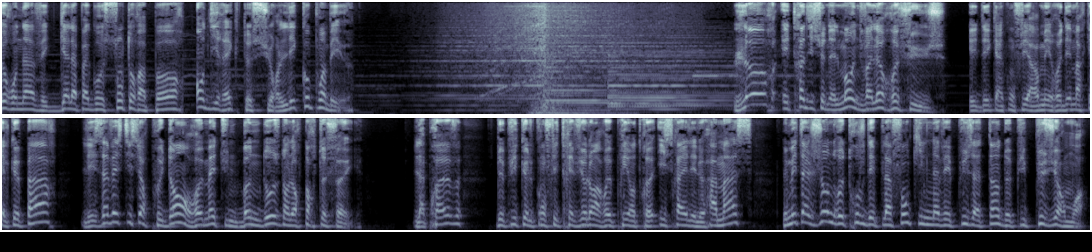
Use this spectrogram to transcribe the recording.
Euronav et Galapagos sont au rapport en direct sur l'éco.be. L'or est traditionnellement une valeur refuge. Et dès qu'un conflit armé redémarre quelque part, les investisseurs prudents remettent une bonne dose dans leur portefeuille. La preuve, depuis que le conflit très violent a repris entre Israël et le Hamas, le métal jaune retrouve des plafonds qu'il n'avait plus atteints depuis plusieurs mois.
